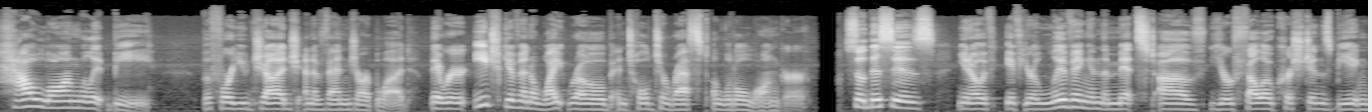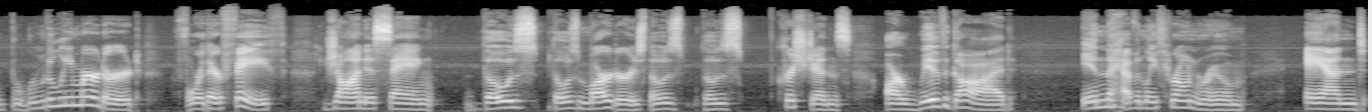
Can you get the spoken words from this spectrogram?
how long will it be before you judge and avenge our blood? They were each given a white robe and told to rest a little longer. So this is, you know, if, if you're living in the midst of your fellow Christians being brutally murdered for their faith, John is saying those those martyrs, those those Christians are with God in the heavenly throne room and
